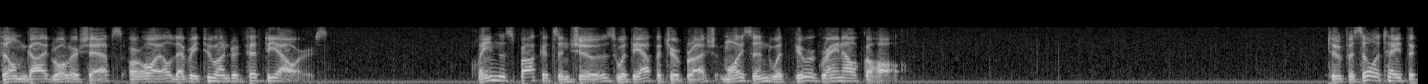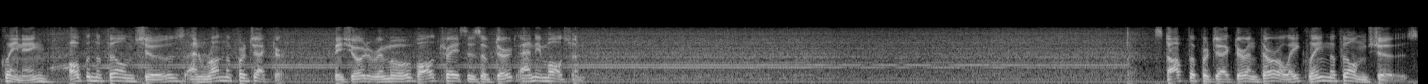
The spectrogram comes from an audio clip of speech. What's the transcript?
Film guide roller shafts are oiled every 250 hours. Clean the sprockets and shoes with the aperture brush moistened with pure grain alcohol. To facilitate the cleaning, open the film shoes and run the projector. Be sure to remove all traces of dirt and emulsion. Stop the projector and thoroughly clean the film shoes.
